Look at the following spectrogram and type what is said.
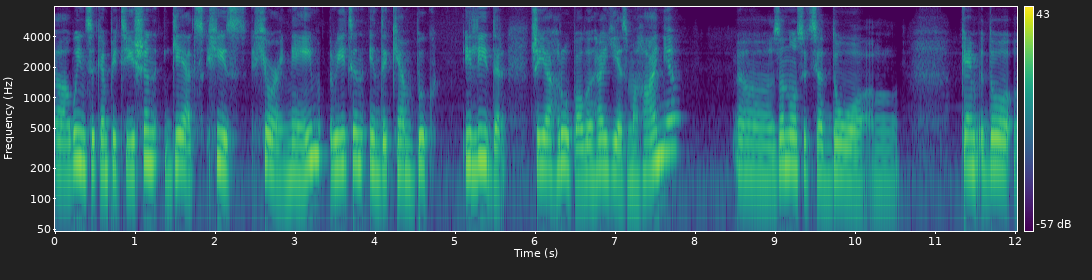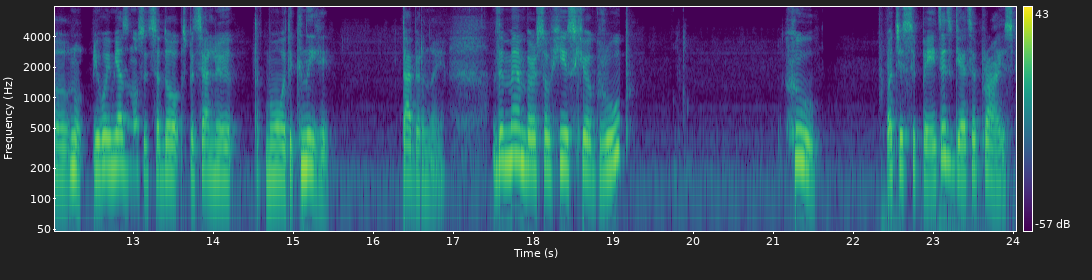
uh, wins a competition gets his her name written in the camp book. І лідер, чия група виграє змагання, е, заноситься до, е, до е, ну, його ім'я заноситься до спеціальної, так би мовити, книги табірної. The members of his her group who participated get a prize.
